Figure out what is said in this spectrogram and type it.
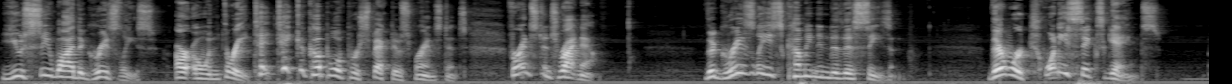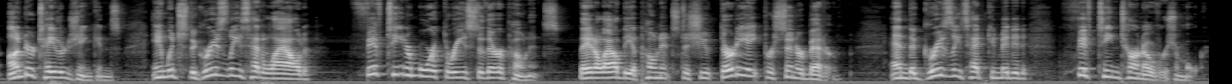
you see why the Grizzlies are 0 3. Take take a couple of perspectives for instance. For instance, right now, the Grizzlies coming into this season there were 26 games under Taylor Jenkins in which the Grizzlies had allowed 15 or more threes to their opponents. They had allowed the opponents to shoot 38% or better. And the Grizzlies had committed 15 turnovers or more.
